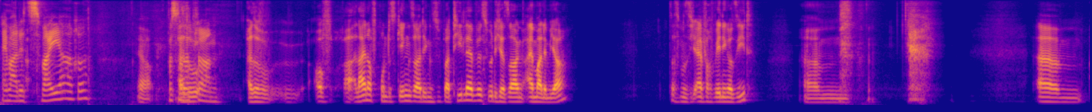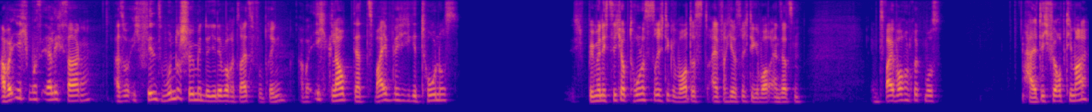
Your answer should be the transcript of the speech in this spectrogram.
Einmal alle zwei Jahre? Ja. Was ist unser Also- Plan? Also auf, allein aufgrund des gegenseitigen Sympathielevels würde ich ja sagen, einmal im Jahr. Dass man sich einfach weniger sieht. Ähm, ähm, aber ich muss ehrlich sagen, also ich finde es wunderschön, mit dir jede Woche Zeit zu verbringen. Aber ich glaube, der zweiwöchige Tonus, ich bin mir nicht sicher, ob Tonus das richtige Wort ist, einfach hier das richtige Wort einsetzen. Im Zwei-Wochen-Rhythmus halte ich für optimal.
